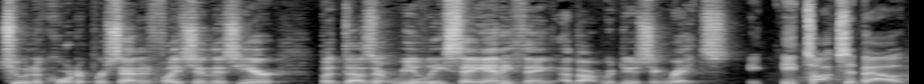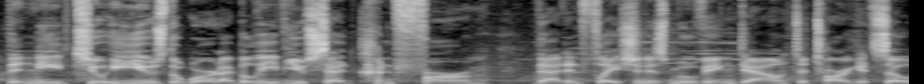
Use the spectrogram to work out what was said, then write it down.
two and a quarter percent inflation this year, but doesn't really say anything about reducing rates. He, he talks about the need to, he used the word, I believe you said, confirm that inflation is moving down to target. So,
